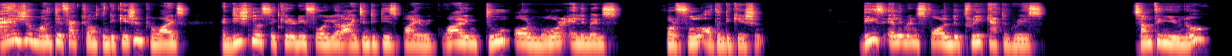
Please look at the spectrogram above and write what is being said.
Azure multi-factor authentication provides additional security for your identities by requiring two or more elements for full authentication. These elements fall into three categories. Something you know,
